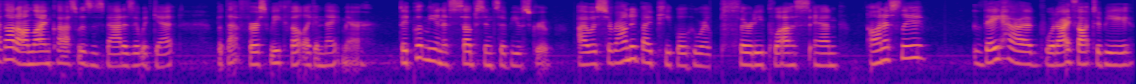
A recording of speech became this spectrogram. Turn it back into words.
I thought online class was as bad as it would get, but that first week felt like a nightmare. They put me in a substance abuse group. I was surrounded by people who were 30 plus, and honestly, they had what I thought to be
